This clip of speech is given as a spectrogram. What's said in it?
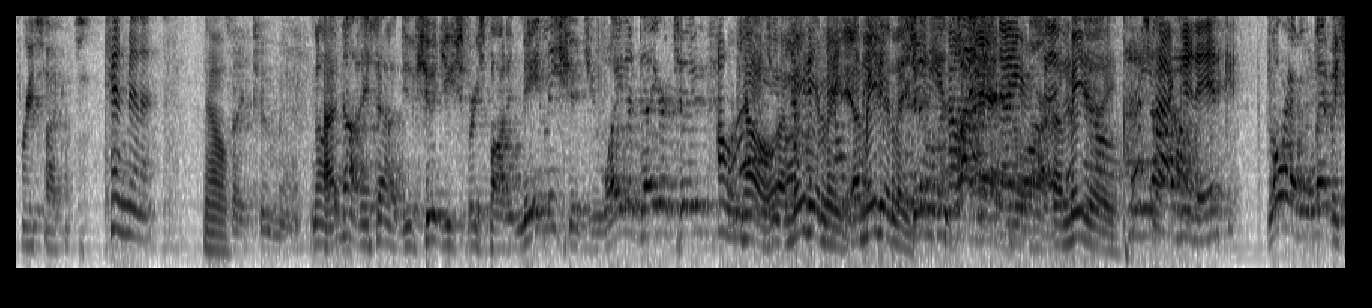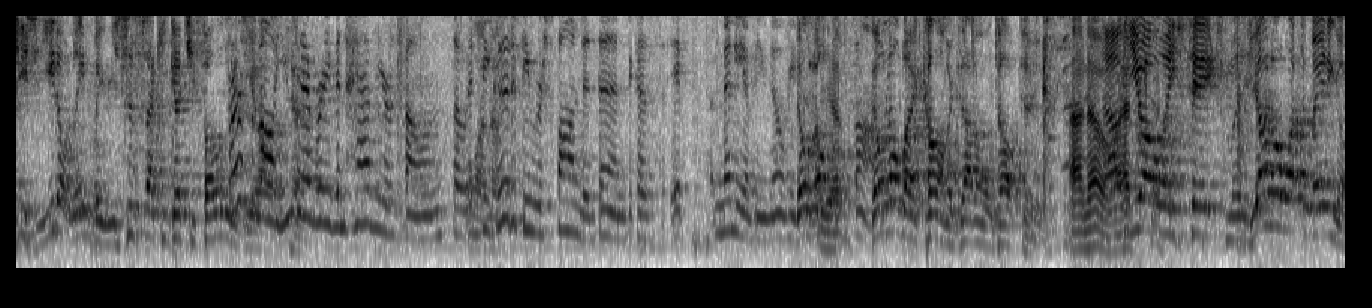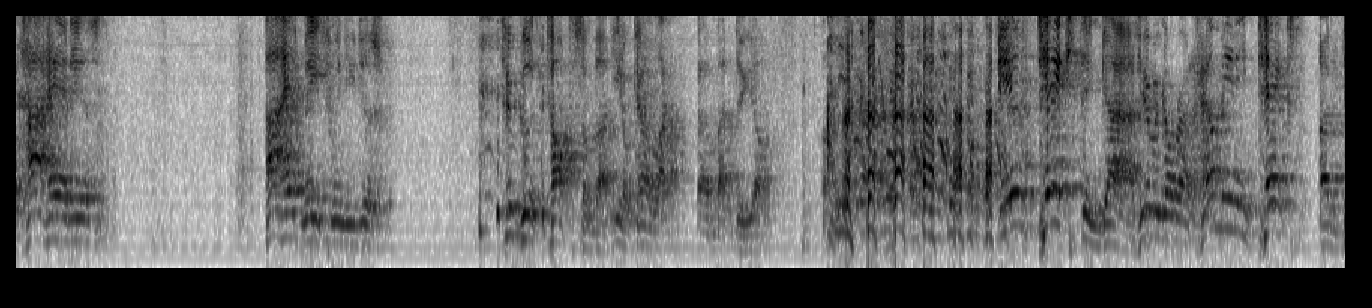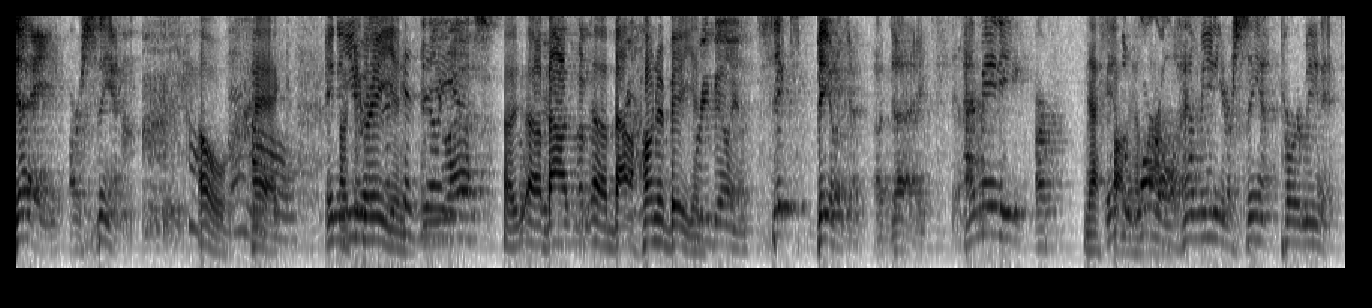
Three seconds. 10 minutes. No. Say two minutes. No, it's not. It's not. Should you respond immediately? Should you wait a day or two? Oh, Or should No, you- immediately, immediately, Should you lag? immediately. That's not good etiquette. Gloria won't let me. She said, "You don't need to be. It's just like you got your phone." with First you of all, the you time." never even have your phone, so it'd Why be not? good if you responded then, because if, many of you know he Don't doesn't know. respond. Don't nobody call me because I don't want to talk to you. I know. No, I- you always text me. Y'all know what the meaning of hi hat is? Hi hat means when you just too good to talk to somebody. You know, kind of like I'm about to do y'all. In texting, guys, here we go around. How many texts a day are sent Oh, heck. in the A U.S.? trillion. In the U.S., Uh, About, about 100 three billion. billion. Six billion a day. How many are That's in the probably lot. world? How many are sent per minute?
